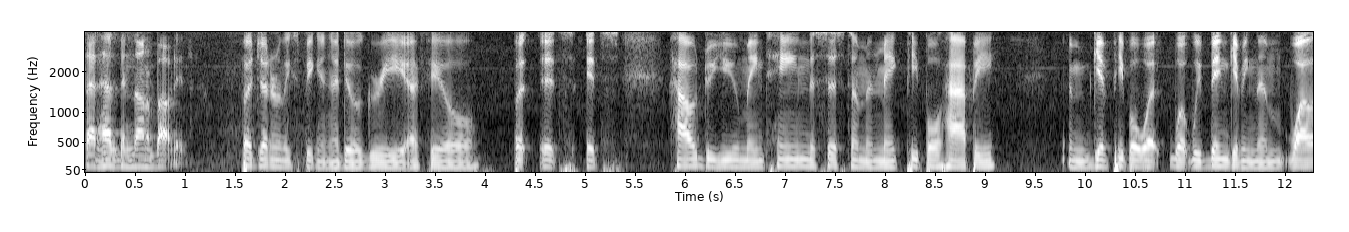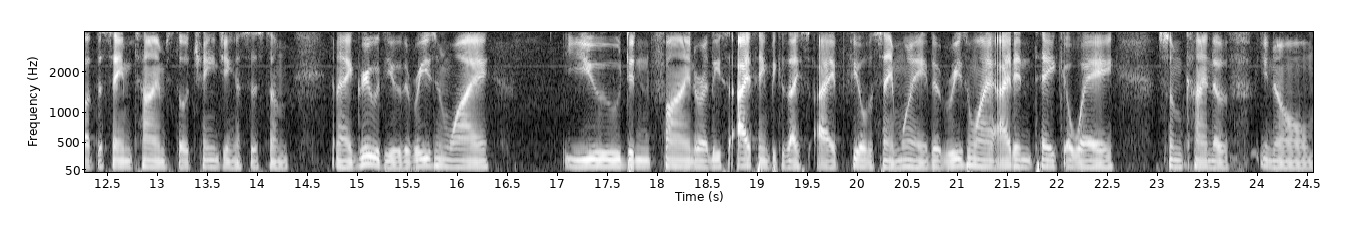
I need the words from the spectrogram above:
that has been done about it. But generally speaking, I do agree. I feel, but it's it's how do you maintain the system and make people happy and give people what what we've been giving them while at the same time still changing a system. And I agree with you. The reason why you didn't find, or at least I think, because I, I feel the same way. The reason why I didn't take away some kind of you know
